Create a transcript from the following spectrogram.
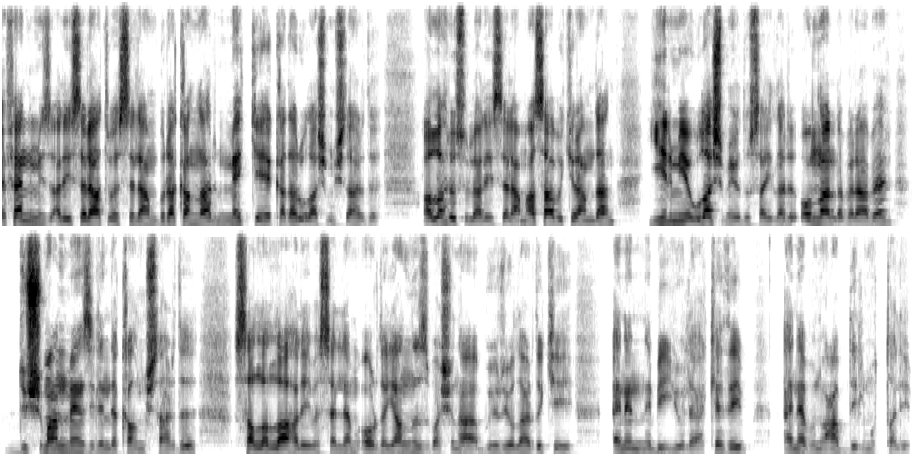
Efendimiz aleyhissalatü vesselam bırakanlar Mekke'ye kadar ulaşmışlardı. Allah Resulü aleyhisselam ashab-ı kiramdan 20'ye ulaşmıyordu sayıları. Onlarla beraber düşman menzilinde kalmışlardı. Sallallahu aleyhi ve sellem orada yalnız başına buyuruyorlardı ki enen nebiyyü la kezib ene bunu abdil muttalib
